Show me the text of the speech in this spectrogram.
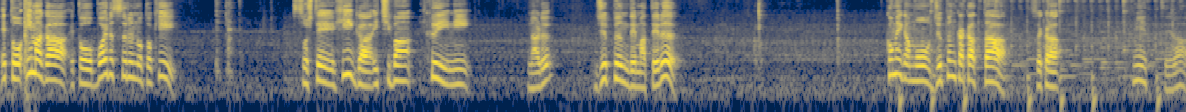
えっと、今が、えっと、ボイルするの時そして火が一番低いになる。10分で待てる。米がもう10分かかった。それから見えてら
